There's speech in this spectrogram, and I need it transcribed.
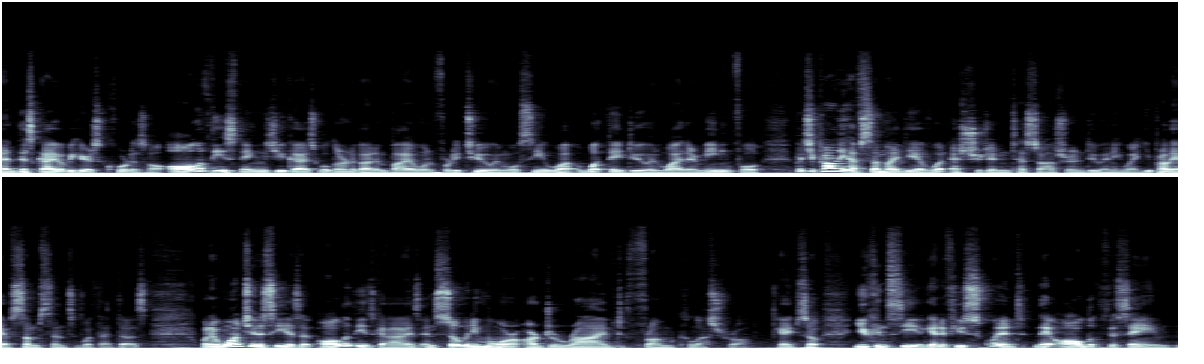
And this guy over here is cortisol. All of these things you guys will learn about in Bio 142, and we'll see what, what they do and why they're meaningful. But you probably have some idea of what estrogen and testosterone do anyway. You probably have some sense of what that does. What I want you to see is that all of these guys, and so many more, are derived from cholesterol. Okay, so you can see again if you squint, they all look the same.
